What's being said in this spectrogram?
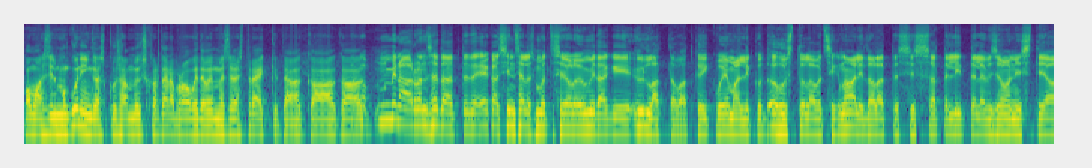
oma silm on kuningas, kui saame ükskord ära proovida, võime sellest rääkida, aga, aga. mina arvan seda, et ega siin selles mõttes ei ole ju midagi üllatavat, kõikvõimalikud õhust tulevad signaalid alates siis satelliittelevisioonist ja,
